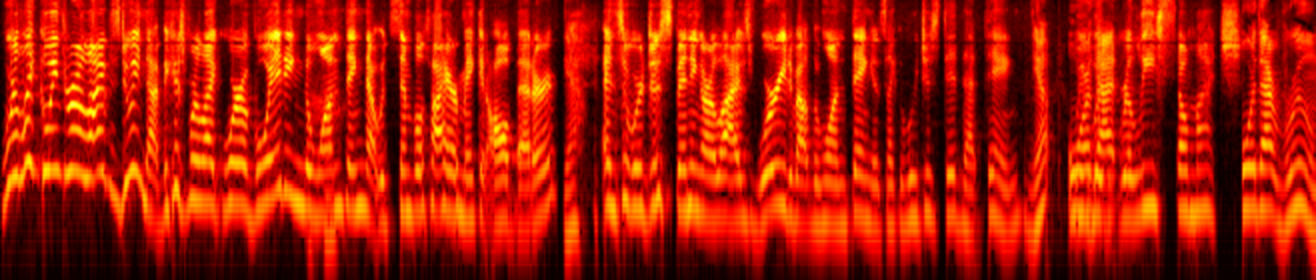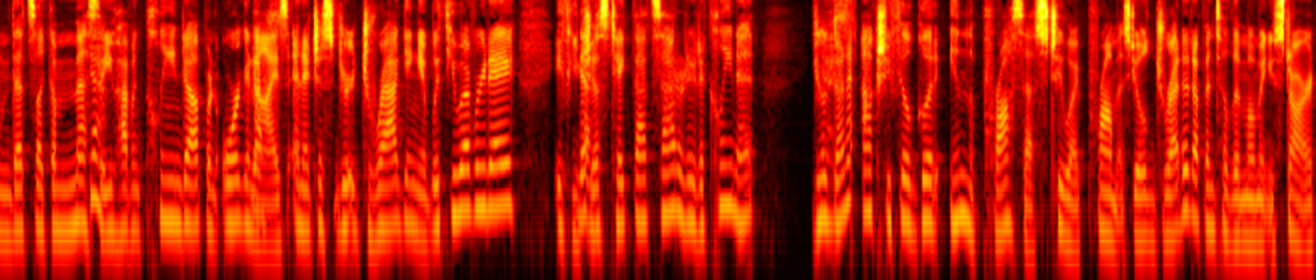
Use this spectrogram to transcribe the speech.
we're like going through our lives doing that because we're like we're avoiding the uh-huh. one thing that would simplify or make it all better. Yeah. And so we're just spending our lives worried about the one thing. It's like if we just did that thing. Yep. Or that release so much. Or that room that's like a mess yeah. that you haven't cleaned up and organized yes. and it just you're dragging it with you every day. If you yes. just take that Saturday to clean it, you're yes. going to actually feel good in the process too. I promise. You'll dread it up until the moment you start.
